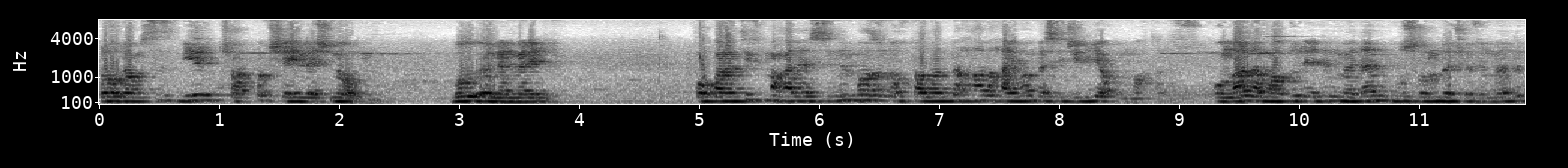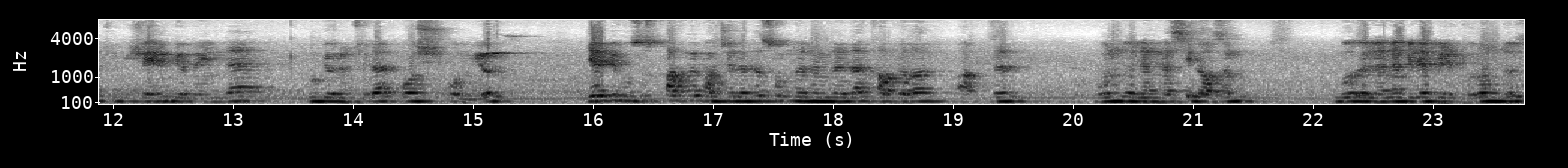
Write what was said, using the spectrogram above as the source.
programsız bir çarpık şehirleşme oluyor. Bu önlenmelidir. Kooperatif mahallesinin bazı noktalarında hala hayvan besiciliği yapılmaktadır. Onlar da mağdur edilmeden bu sorun da çözülmelidir. Çünkü şehrin göbeğinde bu görüntüler hoş olmuyor. Diğer bir husus park ve bahçelerde son dönemlerde kavgalar arttı. Bunun önlenmesi lazım. Bu önlenebilir bir durumdur.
